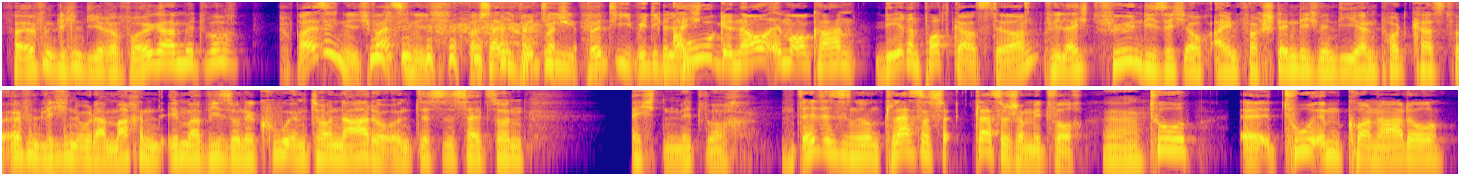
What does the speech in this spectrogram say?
Veröffentlichen die ihre Folge am Mittwoch? Weiß ich nicht, weiß ich nicht. Wahrscheinlich wird die, wird die, wird die Vielleicht- Kuh genau im Orkan deren Podcast hören. Vielleicht fühlen die sich auch einfach ständig, wenn die ihren Podcast veröffentlichen oder machen, immer wie so eine Kuh im Tornado. Und das ist halt so ein echten Mittwoch. Das ist so ein klassischer, klassischer Mittwoch. Ja. Tu, äh, tu im Tornado,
